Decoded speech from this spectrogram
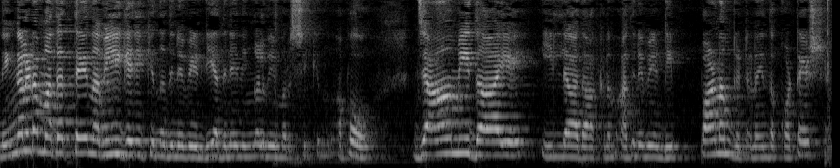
നിങ്ങളുടെ മതത്തെ നവീകരിക്കുന്നതിന് വേണ്ടി അതിനെ നിങ്ങൾ വിമർശിക്കുന്നു. അപ്പോ ജാമിതായെ ഇല്ലാതാക്കണം. അതിനുവേണ്ടി പണം കിട്ടണം. ദ കൊട്ടേഷൻ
